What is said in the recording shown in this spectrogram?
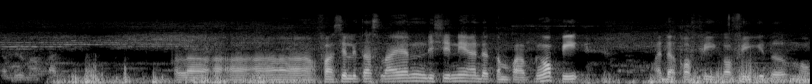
sambil makan. Kalau eh, fasilitas lain di sini ada tempat ngopi, ada coffee coffee gitu, mau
